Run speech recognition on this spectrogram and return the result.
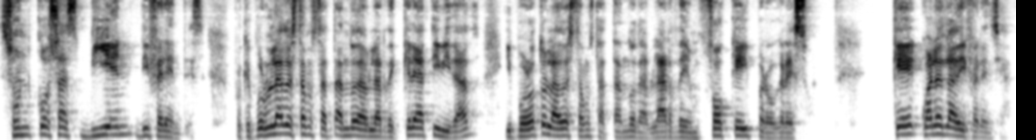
son cosas bien diferentes, porque por un lado estamos tratando de hablar de creatividad y por otro lado estamos tratando de hablar de enfoque y progreso. ¿Qué, ¿Cuál es la diferencia?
